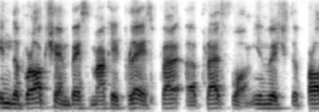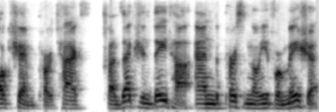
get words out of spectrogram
in the blockchain-based marketplace pl uh, platform in which the blockchain protects transaction data and personal information.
